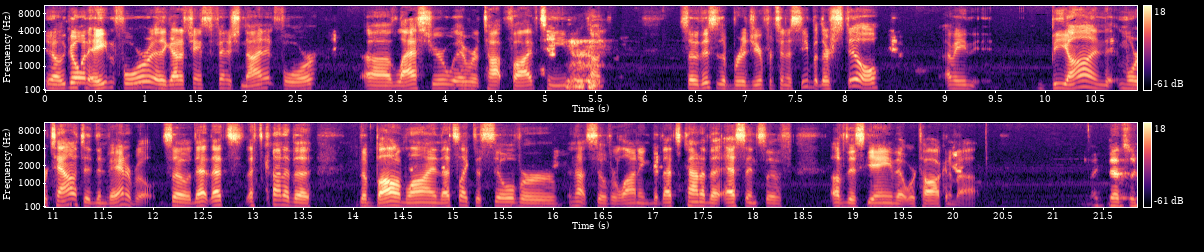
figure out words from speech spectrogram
you know, going eight and four, they got a chance to finish nine and four. Uh, last year, they were a top five team. So this is a bridge year for Tennessee, but they're still, I mean, beyond more talented than Vanderbilt. So that that's that's kind of the the bottom line. That's like the silver, not silver lining, but that's kind of the essence of of this game that we're talking about. that's a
